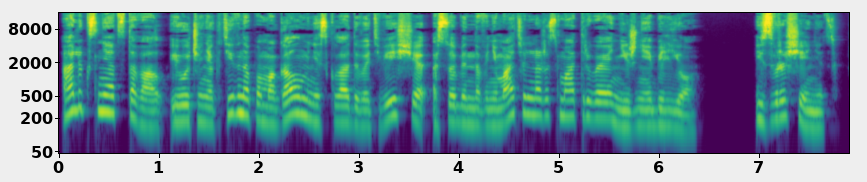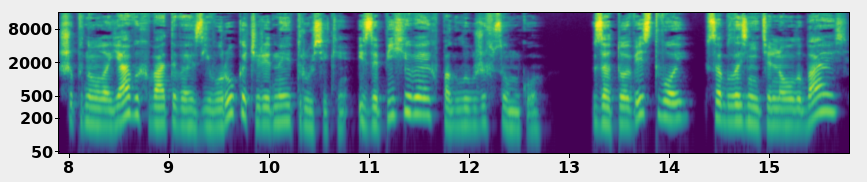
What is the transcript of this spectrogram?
Алекс не отставал и очень активно помогал мне складывать вещи, особенно внимательно рассматривая нижнее белье. «Извращенец», – шепнула я, выхватывая из его рук очередные трусики и запихивая их поглубже в сумку. «Зато весь твой», – соблазнительно улыбаясь,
